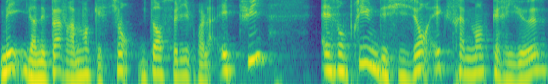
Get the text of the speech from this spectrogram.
Mais il n'en est pas vraiment question dans ce livre-là. Et puis elles ont pris une décision extrêmement périlleuse,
